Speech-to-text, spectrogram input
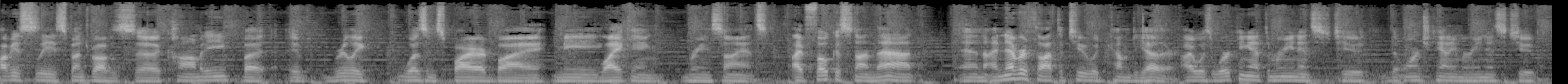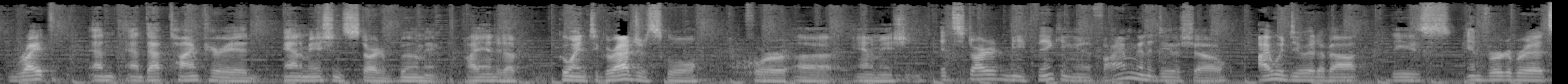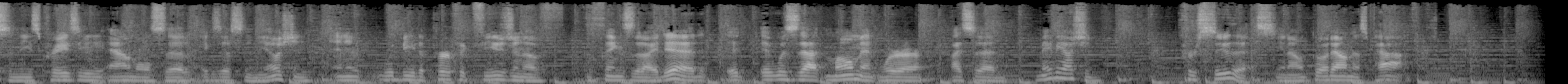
Obviously, SpongeBob is a comedy, but it really was inspired by me liking marine science. I focused on that, and I never thought the two would come together. I was working at the Marine Institute, the Orange County Marine Institute, right and at that time period, animation started booming. I ended up going to graduate school for uh, animation. It started me thinking if I'm going to do a show, I would do it about these invertebrates and these crazy animals that exist in the ocean, and it would be the perfect fusion of the things that I did. It, it was that moment where I said, maybe I should pursue this, you know, go down this path.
